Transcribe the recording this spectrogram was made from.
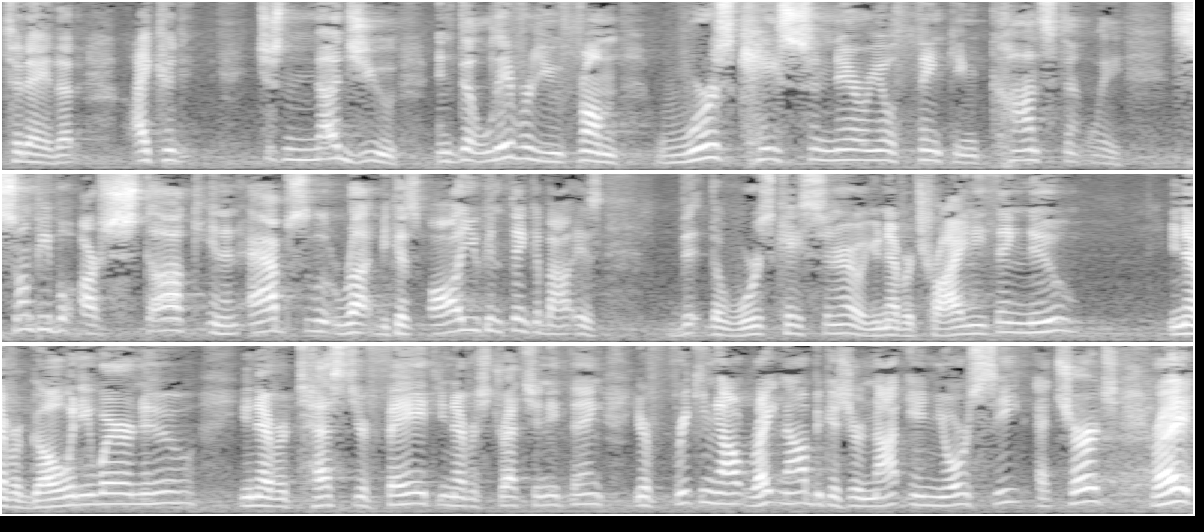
today that I could just nudge you and deliver you from worst case scenario thinking constantly. Some people are stuck in an absolute rut because all you can think about is the, the, worst case scenario. You never try anything new. You never go anywhere new. You never test your faith. You never stretch anything. You're freaking out right now because you're not in your seat at church, right?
